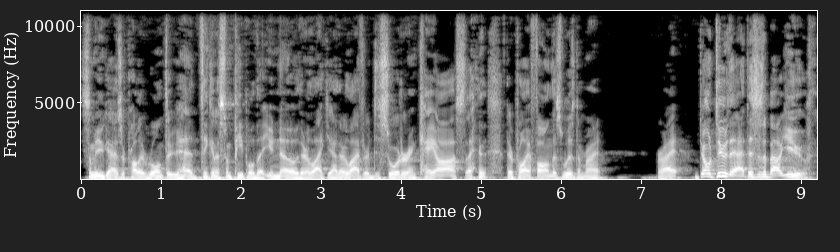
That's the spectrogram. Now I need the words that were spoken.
Some of you guys are probably rolling through your head thinking of some people that you know. They're like, yeah, their lives are disorder and chaos. They're probably following this wisdom, right? Right? Don't do that. This is about you.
